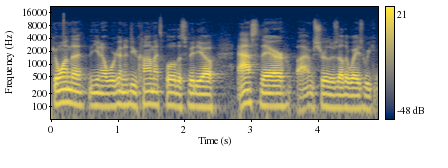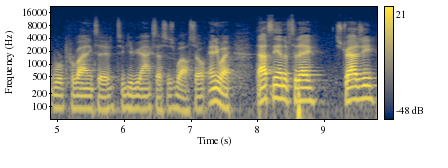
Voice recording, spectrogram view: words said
Go on the, you know, we're going to do comments below this video ask there. I'm sure there's other ways we, we're providing to, to give you access as well. So anyway, that's the end of today. Strategy,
